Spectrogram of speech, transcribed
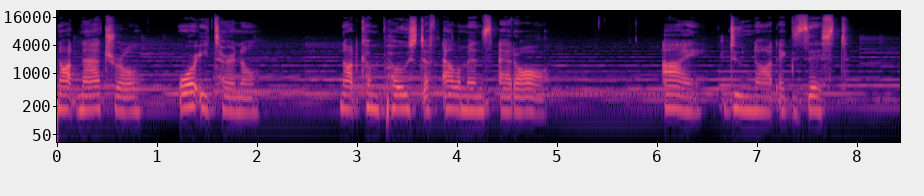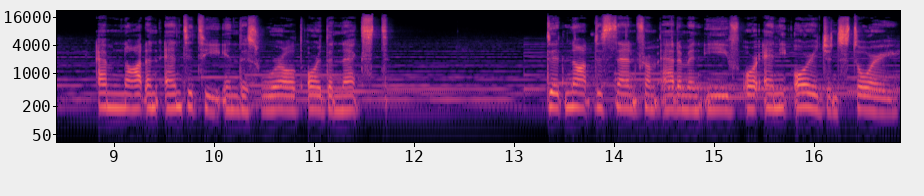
not natural or eternal, not composed of elements at all. I do not exist, am not an entity in this world or the next, did not descend from Adam and Eve or any origin story.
